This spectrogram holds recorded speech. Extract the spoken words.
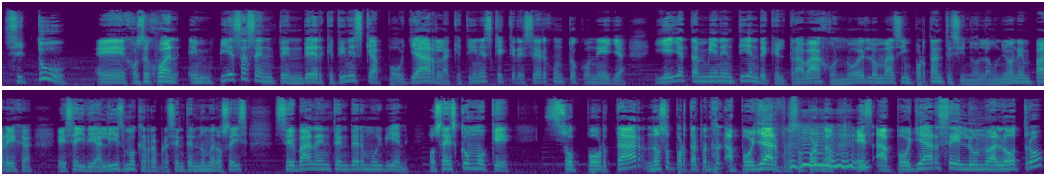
si tú eh, José Juan, empiezas a entender que tienes que apoyarla, que tienes que crecer junto con ella, y ella también entiende que el trabajo no es lo más importante, sino la unión en pareja, ese idealismo que representa el número 6, se van a entender muy bien. O sea, es como que soportar, no soportar, perdón, apoyar, por soportar, no, es apoyarse el uno al otro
